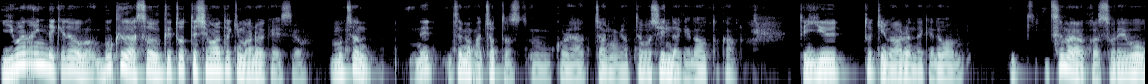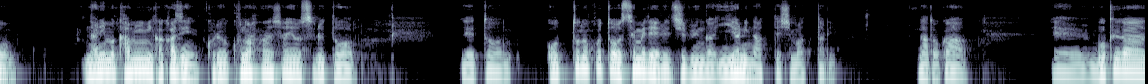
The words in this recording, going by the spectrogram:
言わないんだけど、僕がそう受け取ってしまう時もあるわけですよ。もちろん、ね、妻がちょっと、これあっちゃんにもやってほしいんだけど、とか、っていう時もあるんだけど、妻がそれを何も紙に書かずに、これを、この話し合いをすると、えっと、夫のことを責めている自分が嫌になってしまったり、だとか、えー、僕が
